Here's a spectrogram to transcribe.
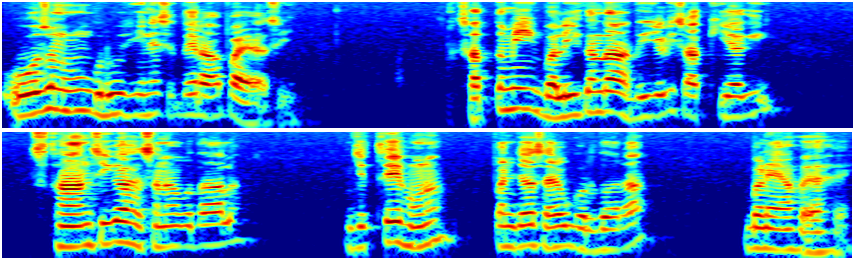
ਉਸ ਨੂੰ ਗੁਰੂ ਜੀ ਨੇ ਸਿੱਧੇ ਰਾਹ ਪਾਇਆ ਸੀ। ਸੱਤਵੀਂ ਬਲੀ ਕੰਧਾਰ ਦੀ ਜਿਹੜੀ ਸਾਖੀ ਹੈਗੀ ਸਥਾਨ ਸੀਗਾ ਹਸਨਾਬਦਾਲ ਜਿੱਥੇ ਹੁਣ ਪੰਜਾ ਸਾਹਿਬ ਗੁਰਦੁਆਰਾ ਬਣਿਆ ਹੋਇਆ ਹੈ।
